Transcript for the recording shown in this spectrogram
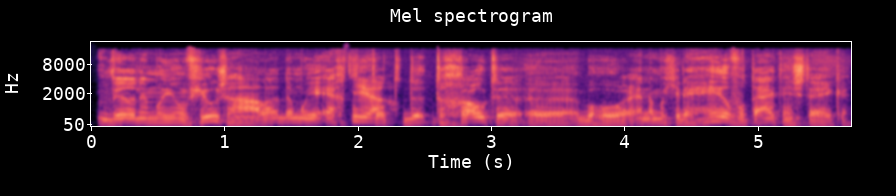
wil je een miljoen views halen, dan moet je echt Ja. tot de, de grote eh, behoren en dan moet je er heel veel tijd in steken.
